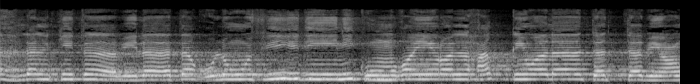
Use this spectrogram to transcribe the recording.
أهل الكتاب لا تغلوا في دينكم غير الحق ولا تتبعوا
